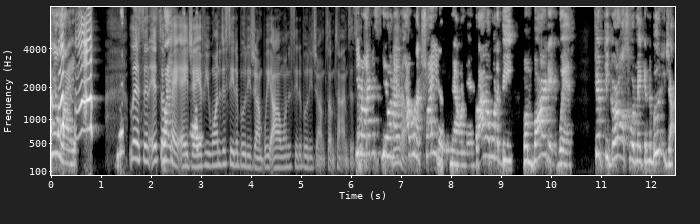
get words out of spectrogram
feel like. Listen, it's okay, like, AJ. Oh. If you wanted to see the booty jump, we all want to see the booty jump sometimes. It's you know, I just, you know, you I, know. I want to try it every now and then, but I don't want to be bombarded with 50 girls who are making the booty jump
